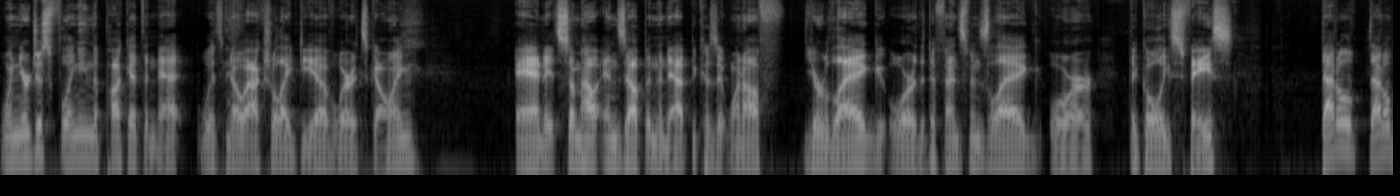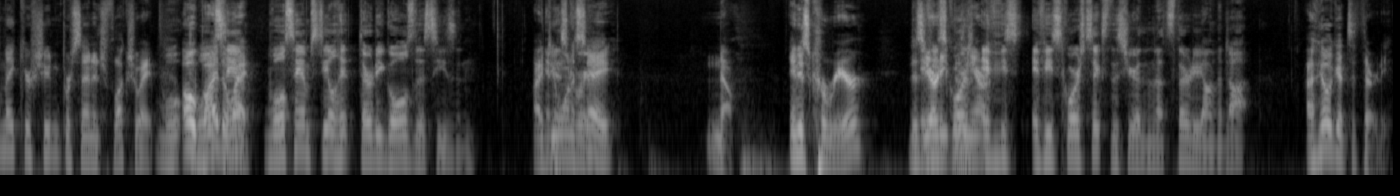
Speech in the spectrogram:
when you're just flinging the puck at the net with no actual idea of where it's going, and it somehow ends up in the net because it went off your leg or the defenseman's leg or the goalie's face, that'll that'll make your shooting percentage fluctuate. Will- oh, will by the way, Will Sam Steele hit 30 goals this season? I do want to say, no, in his career, does If he he, already? scores, he already- if, he's, if he scores 6 this year, then that's 30 on the dot. Uh, he'll get to 30.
